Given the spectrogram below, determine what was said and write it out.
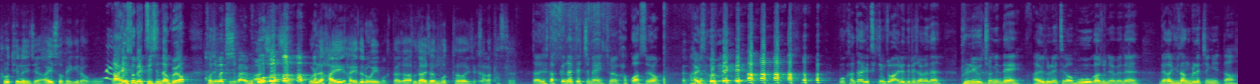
프로틴은 이제 ISO 100이라고. ISO백 드신다고요? 거짓말 치지 말고. 아 원래 하이, hydro whey 먹다가 두 달 전부터 이제 갈아탔어요. 딱 딱 끝날 때쯤에 저희가 갖고 왔어요. ISO백. 뭐 간단하게 특징 좀 알려드리자면은 분리 유청인데 isolate가 뭐가 좋냐면은 내가 유당불내증이 있다.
